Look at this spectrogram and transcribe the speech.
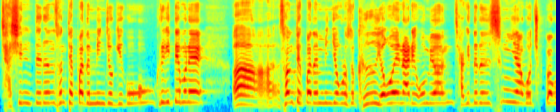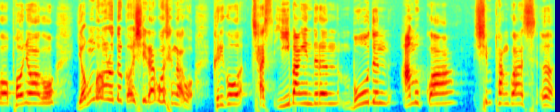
자신들은 선택받은 민족이고 그렇기 때문에 아, 선택받은 민족으로서 그 여호와의 날이 오면 자기들은 승리하고 축복하고 번영하고 영광을 얻을 것이라고 생각하고 그리고 자, 이방인들은 모든 암흑과 심판과 어,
